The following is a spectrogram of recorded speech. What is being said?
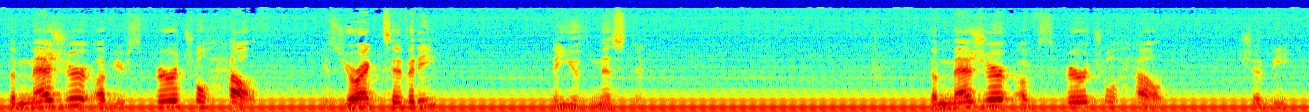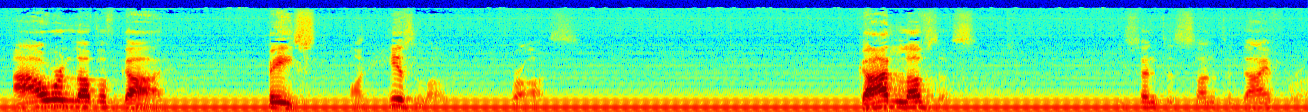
If the measure of your spiritual health is your activity, then you've missed it. The measure of spiritual health should be our love of God based on His love for us. God loves us. He sent His Son to die for us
